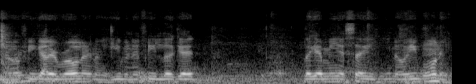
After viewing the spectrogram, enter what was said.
you know, if he got it rolling, or even if he look at look at me and say, you know, he won it,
